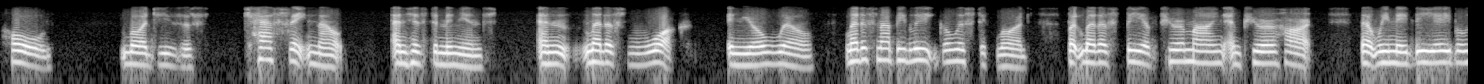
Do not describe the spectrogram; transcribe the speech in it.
hold. Lord Jesus, cast Satan out and his dominions and let us walk in your will. Let us not be legalistic, Lord, but let us be of pure mind and pure heart, that we may be able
